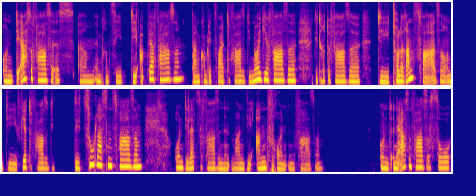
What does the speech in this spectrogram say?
Und die 1. Phase ist, ähm, im Prinzip die Abwehrphase. Dann kommt die 2. Phase, die Neugierphase, die 3. Phase, die Toleranzphase und die 4. Phase, die die Zulassensphase und die letzte Phase nennt man die Anfreunden-Phase. Und in der 1. Phase ist so,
